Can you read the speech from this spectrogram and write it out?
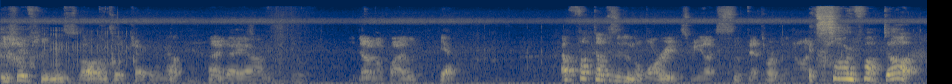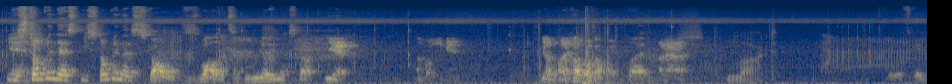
you should have humans as well instead of checking them out. And they um You done my quietly. yeah. How fucked up is it in the Warriors when you like slit their throat with a knife? It's so fucked up. Yeah. You stomp in their you stomp in their skulls as well. It's like really messed up. Yeah. I love the game. You gotta I play can't, I it. can't wait to play it. I know, right? Locked. Yeah, it's getting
